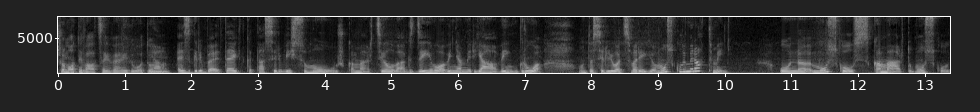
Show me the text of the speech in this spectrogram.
šo motivāciju veidot? Un... Jā, es gribēju teikt, ka tas ir visu mūžu. Kamēr cilvēks dzīvo, viņam ir jāvingro. Un tas ir ļoti svarīgi, jo muskulim ir atmiņa. Un uh, muskulis, kamēr tu muskuli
